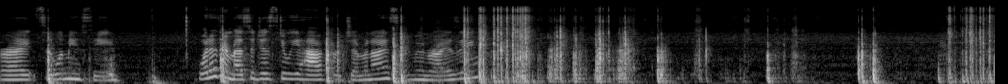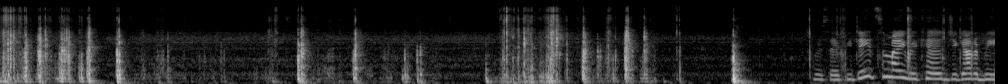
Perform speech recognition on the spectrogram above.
All right, so let me see. What other messages do we have for Gemini, Sun, Moon, Rising? We say if you date somebody with kids, you got to be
